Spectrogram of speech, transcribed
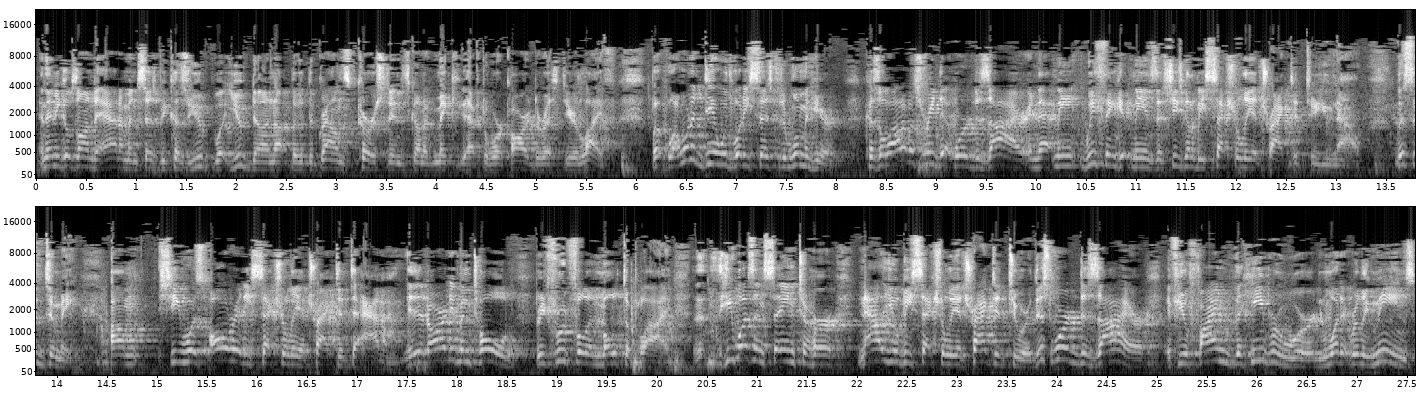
And then he goes on to Adam and says, Because you, what you've done, uh, the, the ground's cursed, and it's going to make you have to work hard the rest of your life. But I want to deal with what he says to the woman here. Because a lot of us read that word desire, and that mean, we think it means that she's going to be sexually attracted to you now. Listen to me. Um, she was already sexually attracted to Adam. It had already been told, Be fruitful and multiply. He wasn't saying to her, Now you'll be sexually attracted to her. This word desire desire, if you find the Hebrew word and what it really means,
